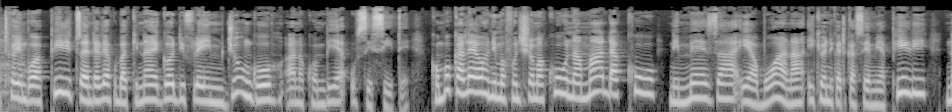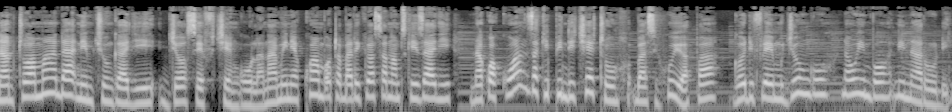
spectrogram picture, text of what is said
katika wimbo wa pili tutaendelea kubaki naye godfrey mjungu anakuambia usisite. Kumbuka leo ni mafundisho makuu na mada kuu ni meza ya bwana ikiwa ni katika sehemu ya pili na mtoa mada ni mchungaji joseph chengula. Naamini ya kwamba utabarikiwa sana msikilizaji na kwa kuanza kipindi chetu basi huyu hapa godfrey mjungu na wimbo ninarudi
